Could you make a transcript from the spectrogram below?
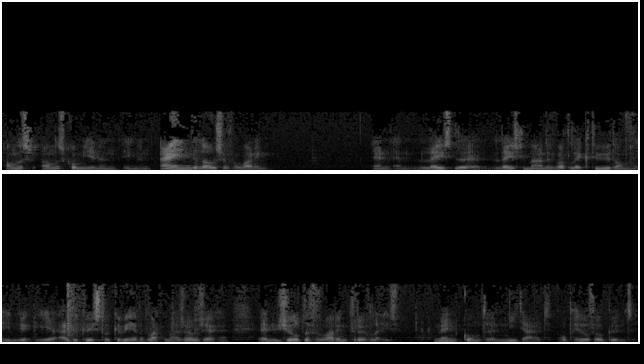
Anders, anders kom je in een, in een eindeloze verwarring. En, en lees, de, lees u maar eens wat lectuur dan in de, uit de christelijke wereld, laat ik maar zo zeggen. En u zult de verwarring teruglezen. Men komt er niet uit op heel veel punten.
